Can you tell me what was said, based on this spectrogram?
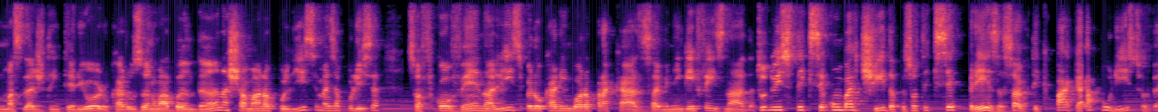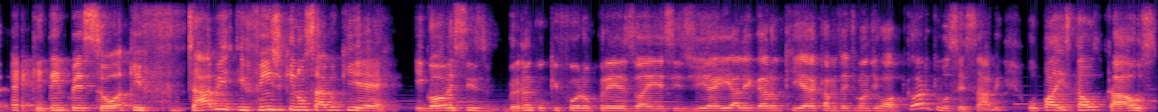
numa cidade do interior, o cara usando uma bandana, chamaram a polícia, mas a polícia só ficou vendo ali, esperou o cara ir embora para casa, sabe? Ninguém fez nada. Tudo isso tem que ser combatido, a pessoa tem que ser presa, sabe? Tem que pagar por isso, velho. É que tem pessoa que sabe e finge que não sabe o que é. Igual esses brancos que foram presos aí esses dias aí alegaram que era camisa de banda de rock. Claro que você sabe. O país tá o caos,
